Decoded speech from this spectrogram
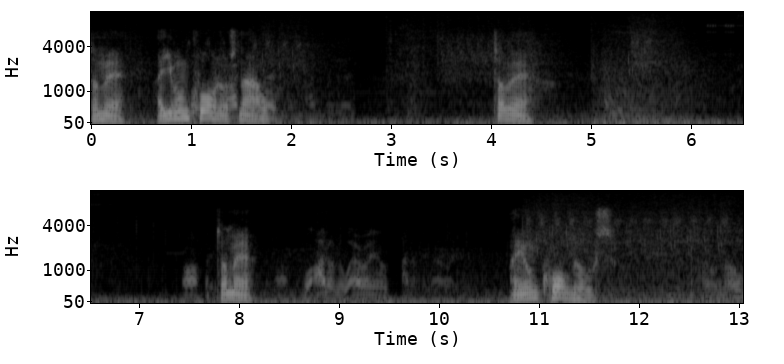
Tommy, are you on What's now? Tommy. Oh, Tommy, Well, I don't know where I am. are you on Kronos? I don't know.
